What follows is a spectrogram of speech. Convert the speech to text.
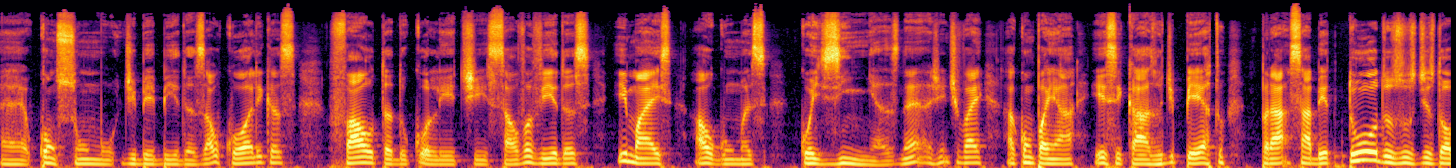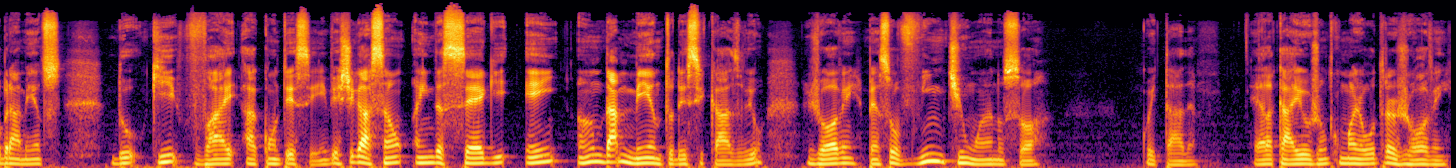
é, consumo de bebidas alcoólicas, falta do colete salva-vidas e mais algumas coisinhas, né? A gente vai acompanhar esse caso de perto para saber todos os desdobramentos do que vai acontecer. A investigação ainda segue em andamento desse caso, viu? Jovem, pensou 21 anos só. Coitada. Ela caiu junto com uma outra jovem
